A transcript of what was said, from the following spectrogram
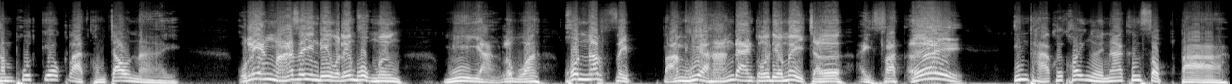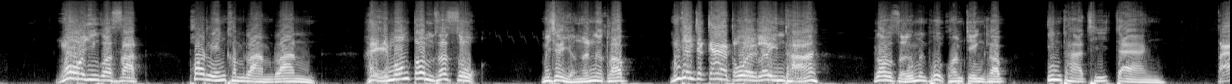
คำพูดเกี้ยวกราดของเจ้านาย กูเลี้ยงหมาซะยังดีกว่าเลี้ยงพวกมึง มีอย่างแล้ววะคนนับสิบตามเฮียหางแดงตัวเดียวไม่เจอ ไอสัตว์เอ้ย อินถาค่อยๆเงยหน้าขึ้นสบตา โง่ยิ่งกว่าสัตว์ พ่อเลี้ยงคำรามรันให้มองต้มซะสุก ไม่ใช่อย่างนั้นนะครับมึงยังจะแก้ตัวอีกเลยอินถาเล่าสือมันพูดความจริงครับ อินถาชี้แจง แต่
